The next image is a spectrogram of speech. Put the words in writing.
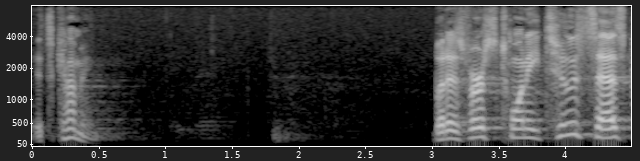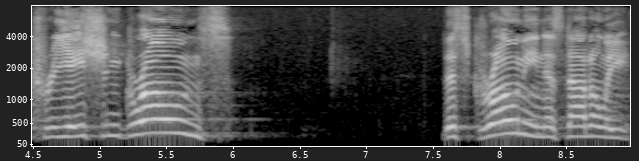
It's coming. But as verse 22 says, creation groans. This groaning is not only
